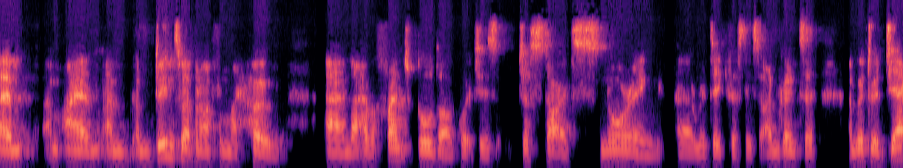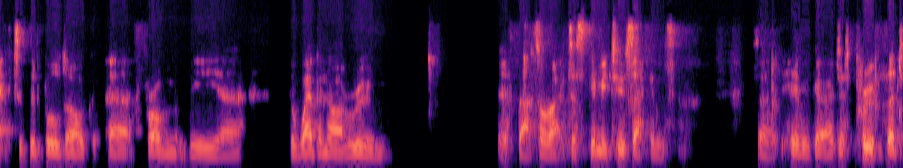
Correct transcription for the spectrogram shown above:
Um, I'm, I'm, I'm doing this webinar from my home, and I have a French bulldog which has just started snoring uh, ridiculously. So I'm going to I'm going to eject the bulldog uh, from the uh, the webinar room, if that's all right. Just give me two seconds. So here we go. Just proof that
